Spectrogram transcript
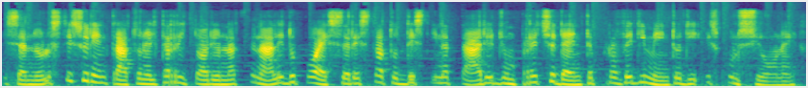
essendo lo stesso rientrato nel territorio nazionale dopo essere stato destinatario di un precedente provvedimento di espulsione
